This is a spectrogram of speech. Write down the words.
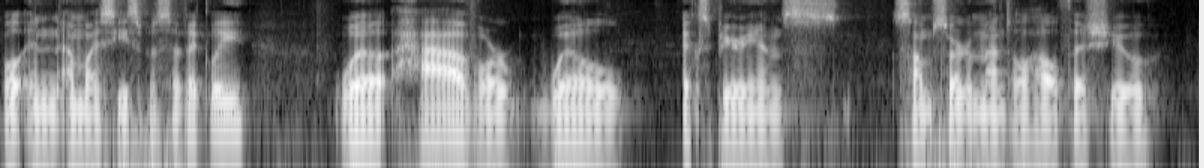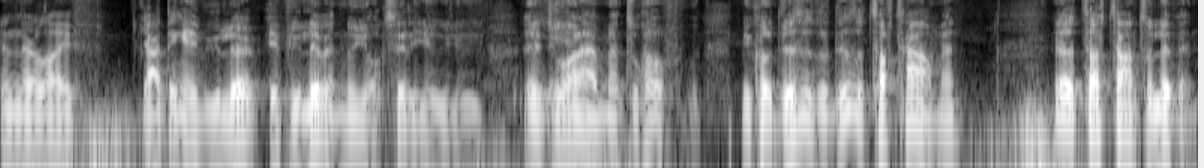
well in MIC specifically, will have or will experience some sort of mental health issue in their life. Yeah, I think if you live if you live in New York City, you you you want to have mental health because this is a, this is a tough town, man. It's a tough town to live in.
